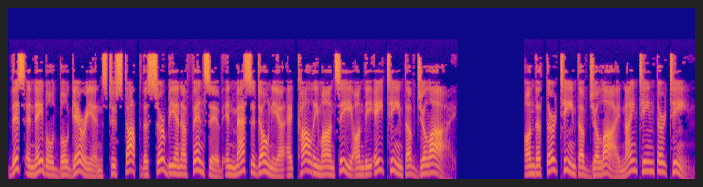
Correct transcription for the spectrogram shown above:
This enabled Bulgarians to stop the Serbian offensive in Macedonia at Kalimanci on 18 July. On 13 July 1913,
